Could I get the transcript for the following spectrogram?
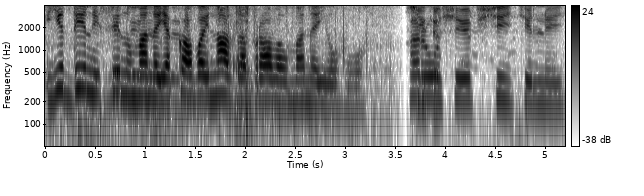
Єдиний син у мене, яка війна забрала у мене його. Хороший, общительний,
